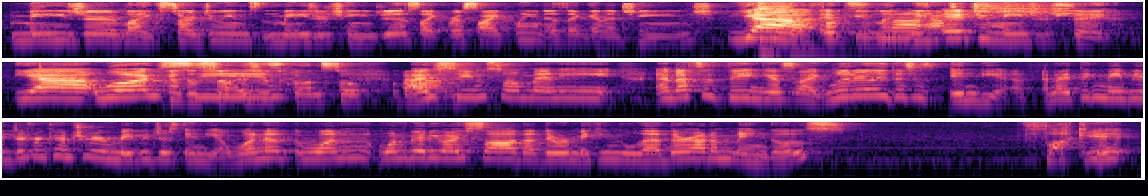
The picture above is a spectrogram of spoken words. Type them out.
major, like start doing major changes, like recycling isn't gonna change. Yeah, fucking, it's like not, we have to do major shit. Yeah, well, I've because it's, so, it's just gone so bad. I've seen so many, and that's the thing is like literally this is India, and I think maybe a different country or maybe just India. One one one video I saw that they were making leather out of mangoes. Fuck it,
